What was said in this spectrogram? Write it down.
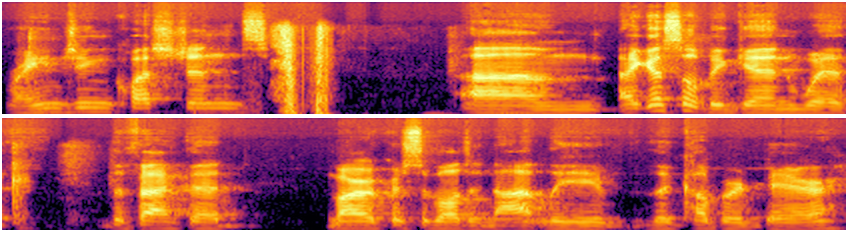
ranging questions. Um, I guess I'll begin with the fact that Mario Cristobal did not leave the cupboard bare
